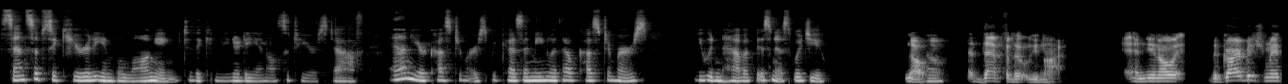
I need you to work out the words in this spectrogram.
sense of security and belonging to the community, and also to your staff and your customers. Because I mean, without customers, you wouldn't have a business, would you? No, definitely not. And you know, the garbage mitt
